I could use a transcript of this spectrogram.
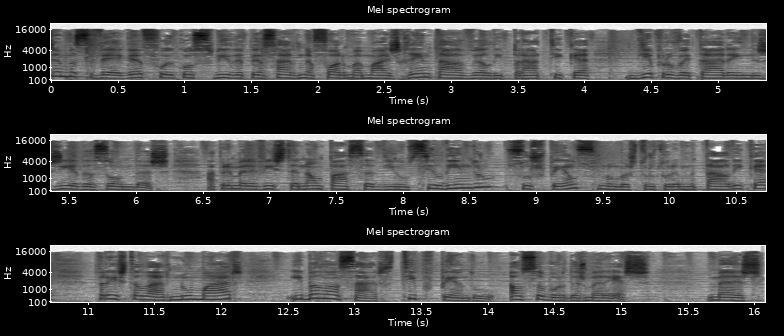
Chama-se Vega, foi concebida a pensar na forma mais rentável e prática de aproveitar a energia das ondas. À primeira vista, não passa de um cilindro suspenso numa estrutura metálica para instalar no mar e balançar, tipo pêndulo, ao sabor das marés. Mas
